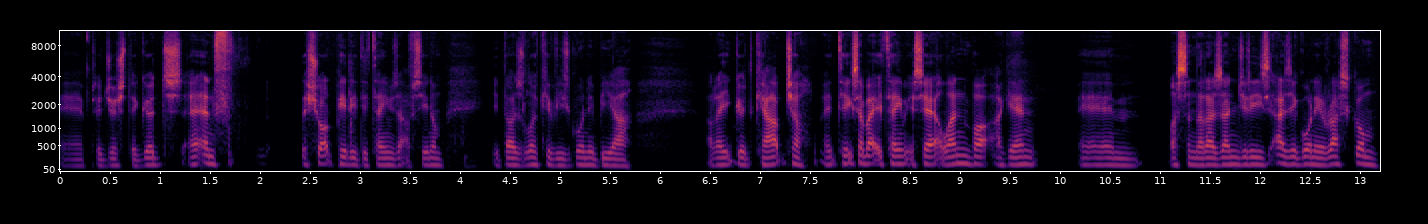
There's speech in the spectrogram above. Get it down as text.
uh, produced the goods. And f- the short period of times that I've seen him, he does look if he's going to be a a right good capture. It takes a bit of time to settle in, but again, um, listen, there is injuries. Is he going to risk them?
